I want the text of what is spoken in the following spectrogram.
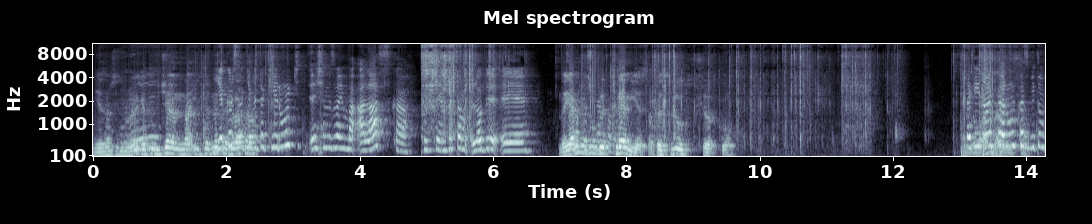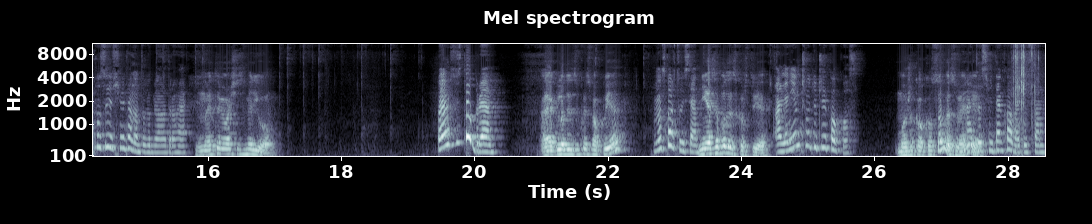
Nie znasz tych rurek? Ja to widziałem na internecie Jakoś lata... takie, takie rurki e, się nazywają chyba Alaska. Coś tam, to są lody... y, No ja myślę, że w ogóle krem jest, a to jest lód w środku. Taki No, no, ta tak. rurka z bitą po prostu śmietaną to wygląda trochę. No i to mi właśnie zmyliło. Powiem, to jest dobre. A jak lody zwykle smakuje? No skosztuj sam. Nie, ja sobie potem skosztuję. Ale nie wiem, czemu tu czuję kokos. Może kokosowe są, ja Ale nie to wiem. jest śmietankowe tu są.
